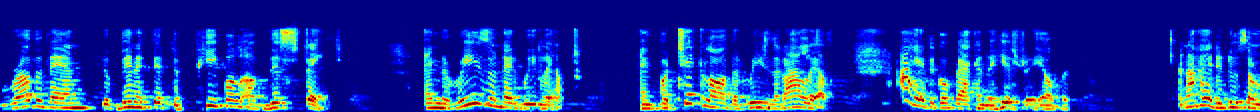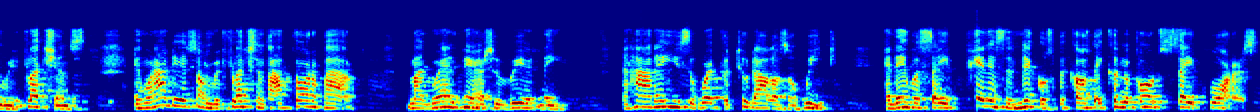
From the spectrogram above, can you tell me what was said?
rather than to benefit the people of this state. And the reason that we left, and particular the reason that I left, I had to go back into history, Elbert. And I had to do some reflections. And when I did some reflections, I thought about my grandparents who reared me and how they used to work for $2 a week. And they would save pennies and nickels because they couldn't afford to save quarters.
